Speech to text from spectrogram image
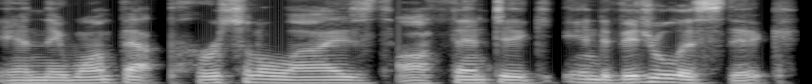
and they want that personalized, authentic, individualistic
